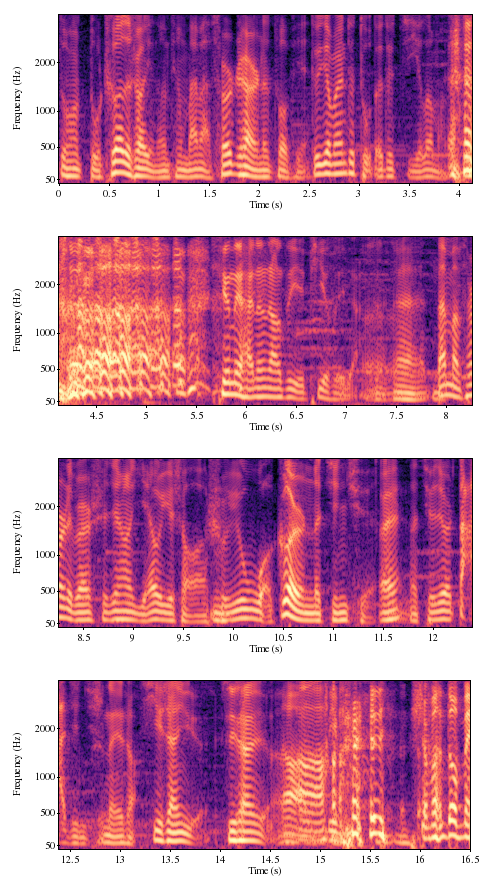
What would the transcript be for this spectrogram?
路上堵车的时候也能听白马村这样的作品。对，要不然就堵的就急了嘛。听那还能让自己 peace 一点。哎，白马村里边实际上也有一首啊，属于我个人的金曲，哎，那绝对是大金曲，是哪一首？西山雨西山雨啊，里边什么都没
